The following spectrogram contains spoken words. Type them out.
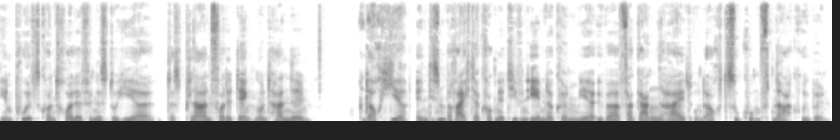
die Impulskontrolle findest du hier, das planvolle Denken und Handeln. Und auch hier in diesem Bereich der kognitiven Ebene können wir über Vergangenheit und auch Zukunft nachgrübeln.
